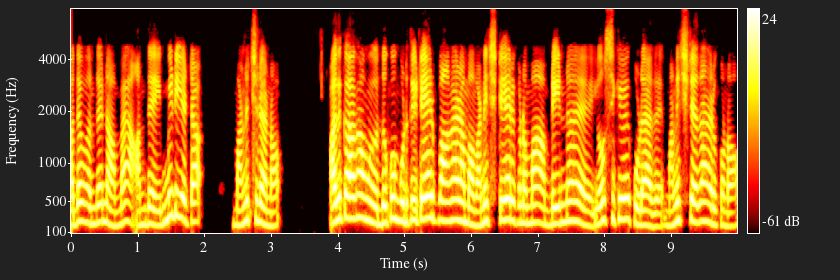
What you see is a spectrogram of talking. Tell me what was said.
அதை வந்து நாம் அந்த இம்மிடியட்டாக மன்னிச்சிடணும். அதுக்காக அவங்க துக்கம் கொடுத்துக்கிட்டே இருப்பாங்க. நம்ம மன்னிச்சிட்டே இருக்கணுமா அப்படின்னு யோசிக்கவே கூடாது. மன்னிச்சிட்டே தான் இருக்கணும்.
